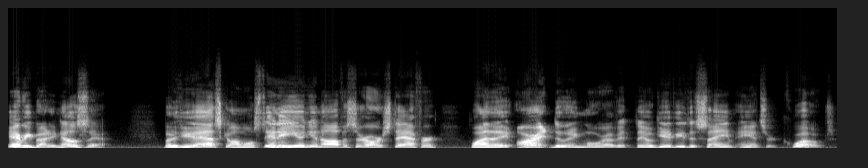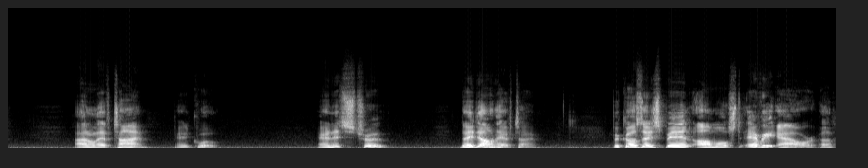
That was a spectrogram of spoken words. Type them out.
Everybody knows that. But if you ask almost any union officer or staffer why they aren't doing more of it, they'll give you the same answer. Quote, I don't have time, end quote. And it's true. They don't have time because they spend almost every hour of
